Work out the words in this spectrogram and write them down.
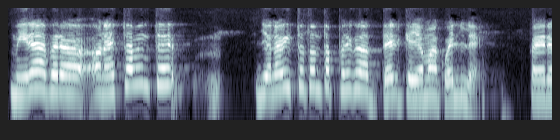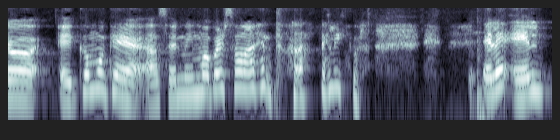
Mira, pero honestamente, yo no he visto tantas películas de él que yo me acuerde. Pero es como que hace el mismo personaje en todas las películas. Él es él.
